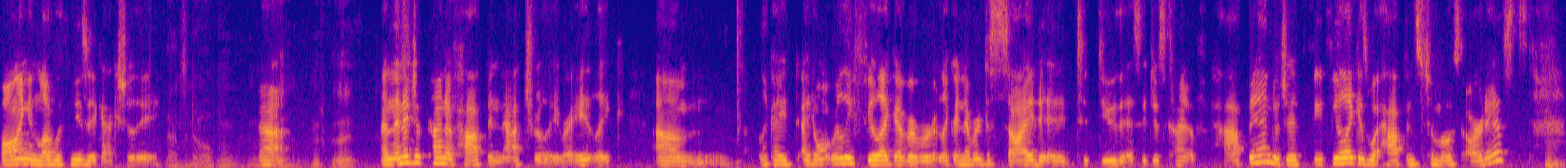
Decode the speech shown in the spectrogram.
falling in love with music actually. That's dope. Yeah. That's good. and then it just kind of happened naturally right like um like I, I don't really feel like i've ever like i never decided to do this it just kind of happened which i feel like is what happens to most artists Mm.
